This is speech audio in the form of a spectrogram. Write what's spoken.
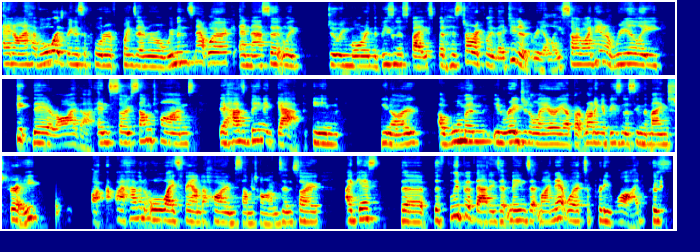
And I have always been a supporter of Queensland Rural Women's Network, and they're certainly doing more in the business space, but historically they didn't really. So I didn't really fit there either. And so sometimes there has been a gap in, you know, a woman in regional area but running a business in the main street. I, I haven't always found a home sometimes. And so I guess the the flip of that is it means that my networks are pretty wide because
